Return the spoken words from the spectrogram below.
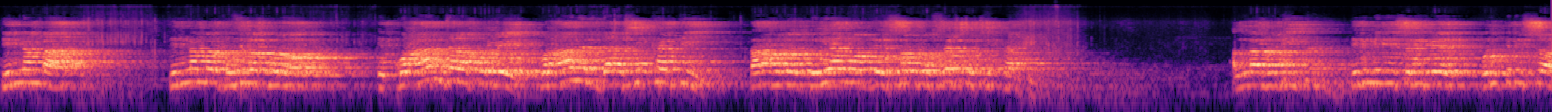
তিন নাম্বার তিন নাম্বার ফজিলত হলো এই কোরআন যারা পড়বে কোরআনের যারা শিক্ষার্থী তারা হলো দুনিয়ার মধ্যে সর্বশ্রেষ্ঠ শিক্ষার্থী আল্লাহ নবী তিরমিজি শরীফের উনত্রিশশো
